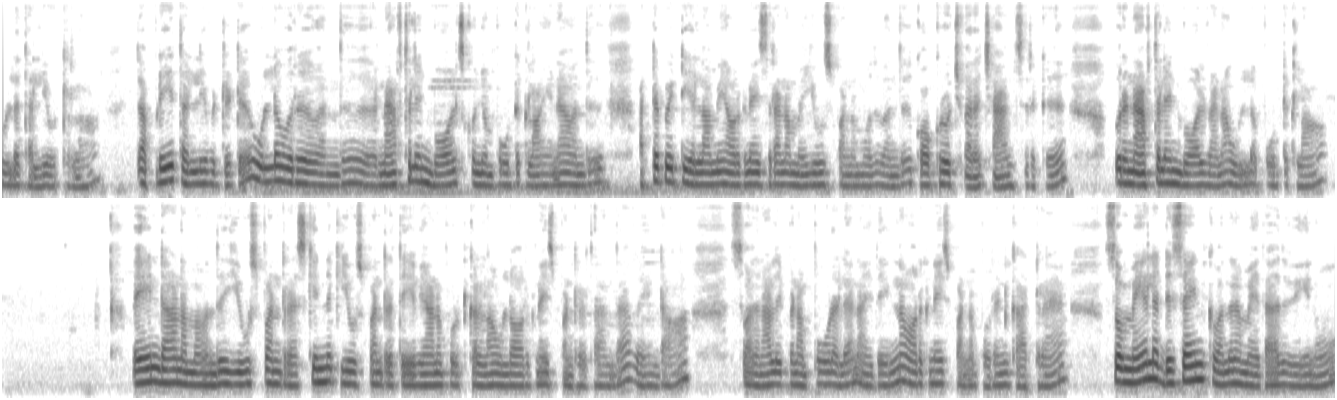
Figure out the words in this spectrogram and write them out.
உள்ளே தள்ளி விட்டுடலாம் அப்படியே தள்ளி விட்டுட்டு உள்ளே ஒரு வந்து நேஃப்தலின் பால்ஸ் கொஞ்சம் போட்டுக்கலாம். ஏன்னா வந்து அட்டைப்பெட்டி எல்லாமே ஆர்கனைசராக நம்ம யூஸ் பண்ணும்போது வந்து காக்ரோச் வர சான்ஸ் இருக்குது ஒரு நேஃப்தலின் பால் வேணால் உள்ளே போட்டுக்கலாம். வேண்டாம் நம்ம வந்து யூஸ் பண்ணுற ஸ்கின்னுக்கு யூஸ் பண்ணுற தேவையான பொருட்கள்லாம் உள்ளே ஆர்கனைஸ் பண்ணுறதா இருந்தால் வேண்டாம். ஸோ அதனால் இப்போ நான் போடலை. நான் இதை என்ன ஆர்கனைஸ் பண்ண போகிறேன்னு காட்டுறேன். ஸோ மேலே டிசைனுக்கு வந்து நம்ம எதாவது வேணும்.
